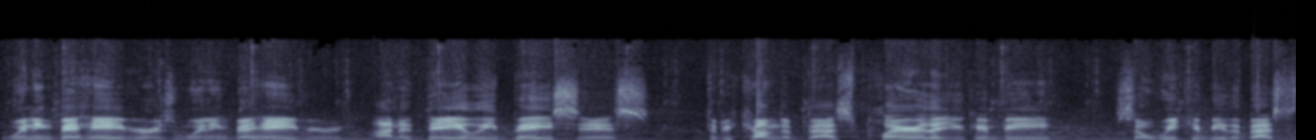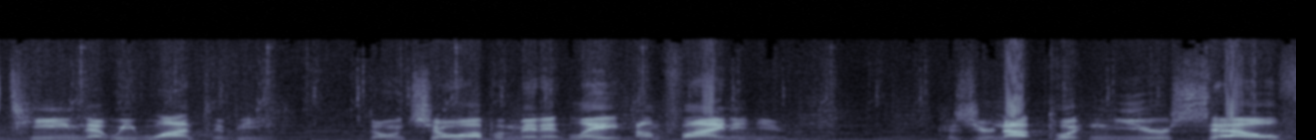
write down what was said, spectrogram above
Winning behavior is winning behavior on a daily basis to become the best player that you can be so we can be the best team that we want to be. Don't show up a minute late, I'm fining you. Because you're not putting yourself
